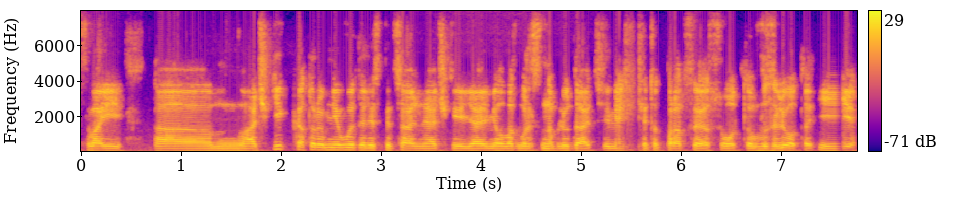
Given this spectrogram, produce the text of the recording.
свои очки, которые мне выдали, специальные очки, я имел возможность наблюдать весь этот процесс от взлета и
